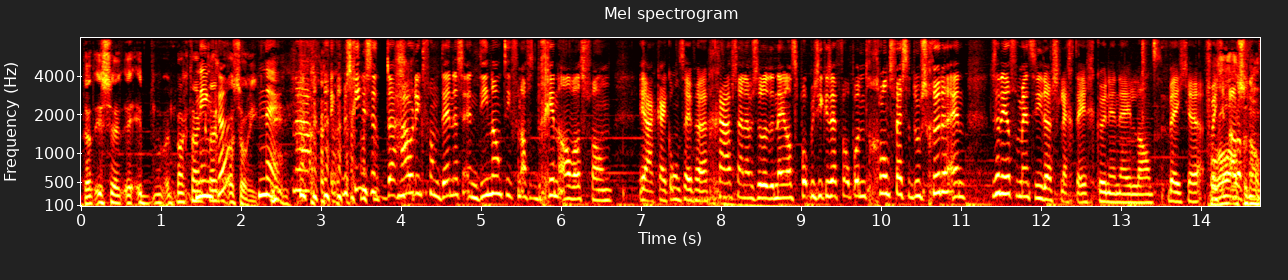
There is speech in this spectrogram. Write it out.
Dat is... eh, eh, het mag daar een klein... Oh, sorry. Nee. Nou, ik- misschien is het de houding van Dennis en Dinant die vanaf het begin al was van... Ja, kijk, ons even gaaf zijn en we zullen de Nederlandse popmuziek eens even op een grondvesten doen schudden. En er zijn heel veel mensen die daar slecht tegen kunnen in Nederland. Beetje, Vooral beetje als, ze dan,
